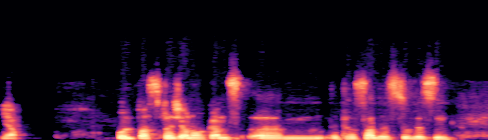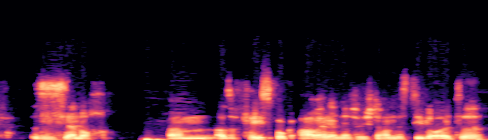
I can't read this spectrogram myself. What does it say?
Ja. Und was vielleicht auch noch ganz ähm, interessant ist zu wissen, es ist ja noch, ähm, also Facebook arbeitet natürlich daran, dass die Leute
